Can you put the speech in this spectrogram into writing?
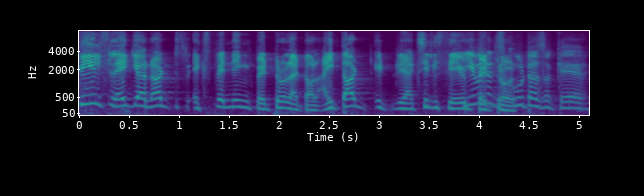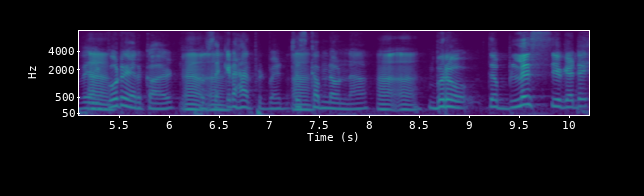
feels like you're not expending petrol at all. I thought it actually saved Even petrol. in scooters, okay, when Uh. you go to your car, Uh, uh. second hair bed, just Uh. come down now. uh, uh. Bro, the bliss you get it.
